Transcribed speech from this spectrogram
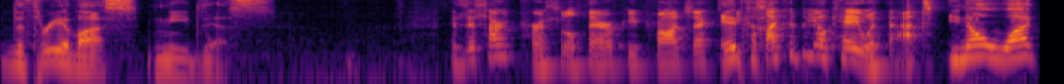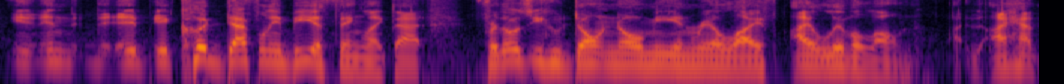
the three of us need this. is this our personal therapy project? It- because I could be okay with that. You know what? It, and it, it could definitely be a thing like that. For those of you who don't know me in real life, I live alone. I- I have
